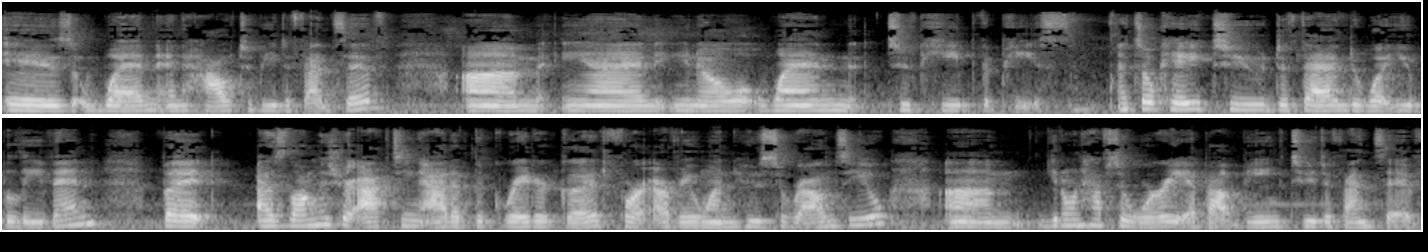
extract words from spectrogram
is when and how to be defensive um, and, you know, when to keep the peace. It's okay to defend what you believe in, but as long as you're acting out of the greater good for everyone who surrounds you, um, you don't have to worry about being too defensive.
